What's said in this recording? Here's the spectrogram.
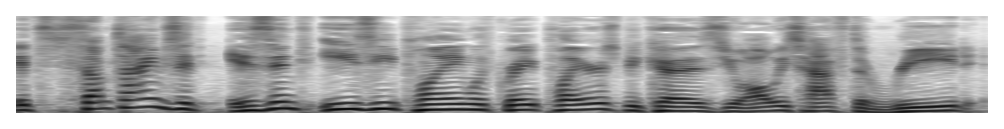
it's sometimes it isn't easy playing with great players because you always have to read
